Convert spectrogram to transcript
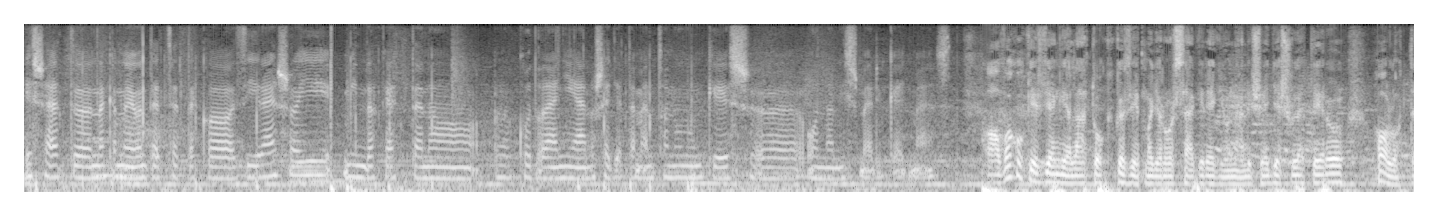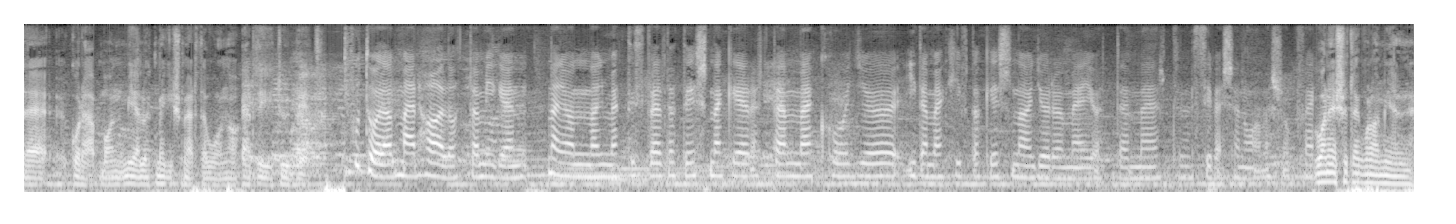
és hát nekem nagyon tetszettek az írásai, mind a ketten a Kodolányi János Egyetemen tanulunk, és onnan ismerjük egymást. A Vakok és Gyengéllátók Közép-Magyarországi Regionális Egyesületéről hallott-e korábban, mielőtt megismerte volna Erdélyi Tündét? Futólag már hallottam, igen. Nagyon nagy megtiszteltetésnek értem meg, hogy ide meghívtak, és nagy örömmel jöttem, mert szívesen olvasok fel. Van esetleg valamilyen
